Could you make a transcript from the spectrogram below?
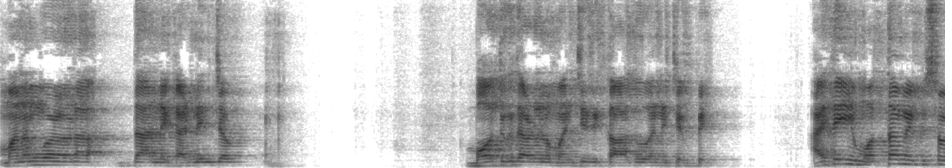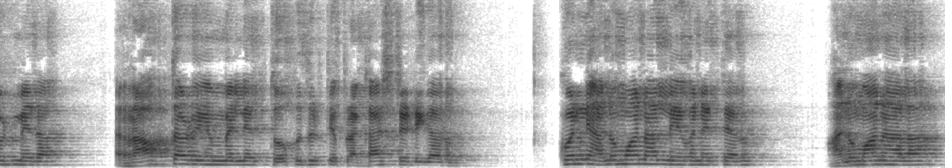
మనం కూడా దాన్ని ఖండించాం. భౌతిక దాడులు మంచిది కాదు అని చెప్పి. అయితే ఈ మొత్తం ఎపిసోడ్ మీద రాప్తాడు ఎమ్మెల్యే తోపుదుర్తి ప్రకాష్ రెడ్డి గారు కొన్ని అనుమానాలు లేవనెత్తారు. అనుమానాలా?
